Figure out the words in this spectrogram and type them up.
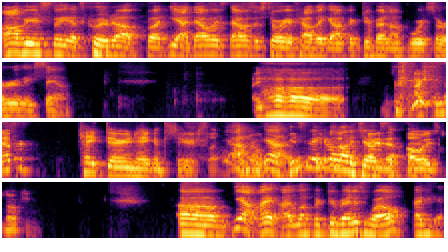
obviously that's cleared up, but yeah, that was that was a story of how they got Victor Venn on board so early, Sam. I can never take Darian Hagan seriously. Yeah, yeah, he's making a lot of jokes That's up there. Always joking. Um, yeah, I, I love Victor Venn as well. Have you,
